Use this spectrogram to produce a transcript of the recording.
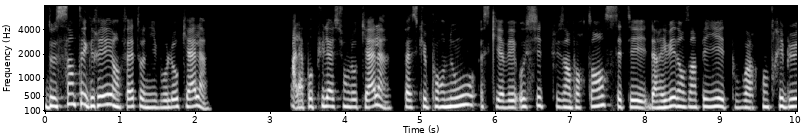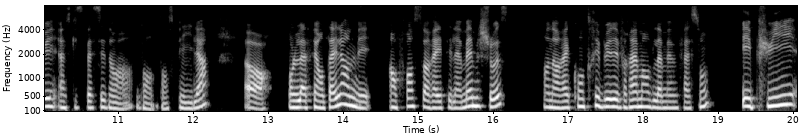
de s'intégrer en fait au niveau local à la population locale, parce que pour nous, ce qui avait aussi de plus important, c'était d'arriver dans un pays et de pouvoir contribuer à ce qui se passait dans, dans, dans ce pays-là. Alors, on l'a fait en Thaïlande, mais en France, ça aurait été la même chose. On aurait contribué vraiment de la même façon. Et puis,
